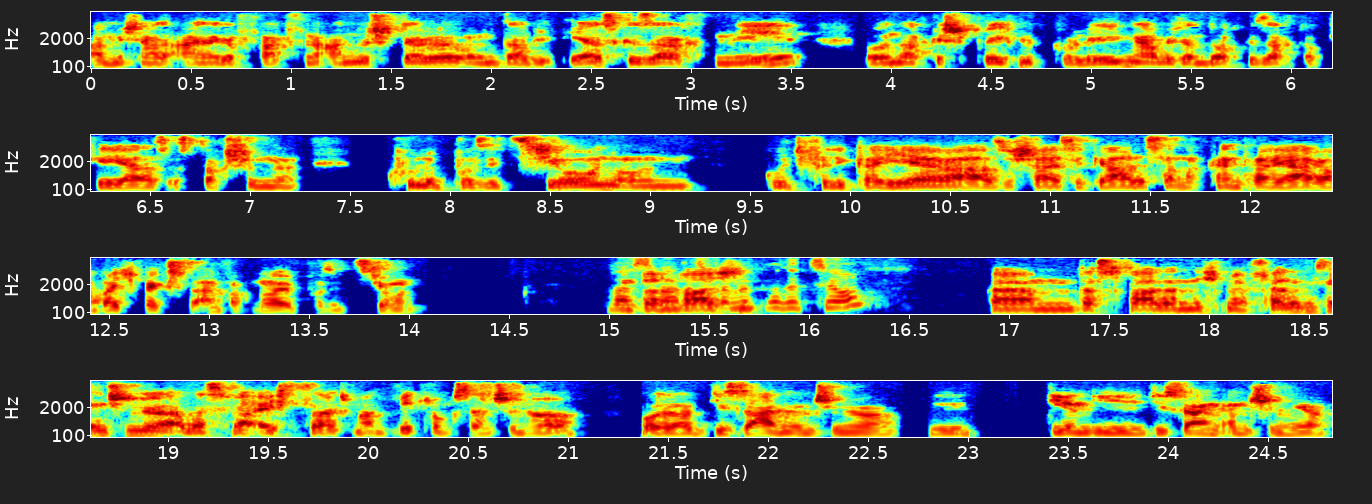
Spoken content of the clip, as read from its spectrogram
hat mich halt einer gefragt für eine andere Stelle und da habe ich erst gesagt, nee, aber nach Gespräch mit Kollegen habe ich dann doch gesagt, okay, ja, das ist doch schon eine coole Position und gut für die Karriere, also scheißegal, es hat noch keine drei Jahre, aber ich wechsle einfach neue Positionen. Was war das war für eine Position? Ähm, das war dann nicht mehr Fertigungsingenieur, aber es war echt, sag ich mal, Entwicklungsingenieur oder Designingenieur, D&E Design Engineer.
